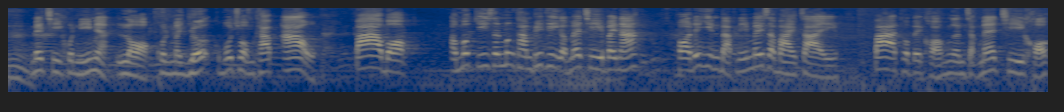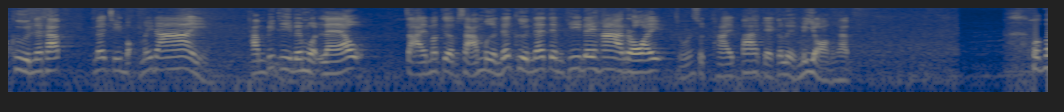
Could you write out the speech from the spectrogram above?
อืมแม่ชีคนนี้เนี่ยหลอกคนมาเยอะคุณผู้ชมครับอ้าวป้าบอกเอาเมื่อกี้ฉันเพิ่งทำพิธีกับแม่ชีไปนะ พอได้ยินแบบนี้ไม่สบายใจ ป้าโทรไปขอเงินจากแม่ชีขอคืนนะครับ แม่ชีบอกไม่ได้ทำพิธีไปหมดแล้ว จ่ายมาเกือบ 3 0,000ถ้าคืนได้เต็มที่ได้ 500 สุดท้ายป้าแกก็เลยไม่ยอมครับ อุป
